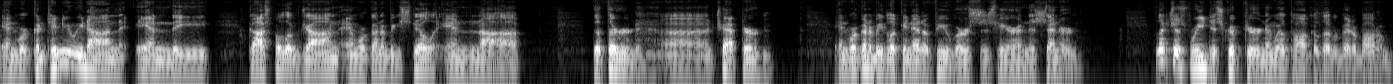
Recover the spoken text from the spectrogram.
And we're continuing on in the Gospel of John, and we're going to be still in uh, the third uh, chapter. And we're going to be looking at a few verses here in the center. Let's just read the scripture and then we'll talk a little bit about them.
